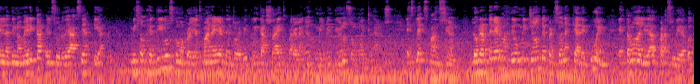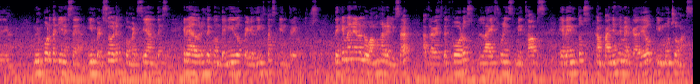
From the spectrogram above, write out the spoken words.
en Latinoamérica, el sur de Asia y África. Mis objetivos como Project Manager dentro de Bitcoin Cash Site para el año 2021 son muy claros. Es la expansión, lograr tener más de un millón de personas que adecúen esta modalidad para su vida cotidiana. No importa quiénes sean, inversores, comerciantes, creadores de contenido, periodistas, entre otros. ¿De qué manera lo vamos a realizar? A través de foros, live streams, meetups, eventos, campañas de mercadeo y mucho más.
